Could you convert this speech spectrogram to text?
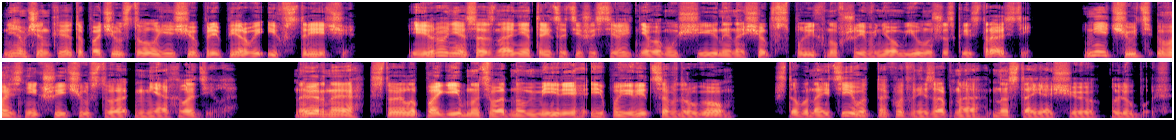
Немченко это почувствовал еще при первой их встрече. И ирония сознания 36-летнего мужчины насчет вспыхнувшей в нем юношеской страсти ничуть возникшие чувства не охладила. Наверное, стоило погибнуть в одном мире и появиться в другом, чтобы найти вот так вот внезапно настоящую любовь.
